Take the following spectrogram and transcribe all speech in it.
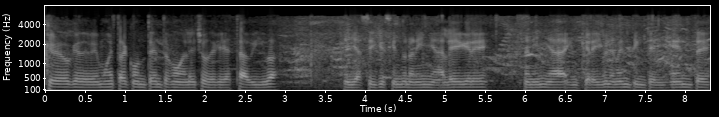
Creo que debemos estar contentos con el hecho de que ella está viva. Ella sigue siendo una niña alegre, una niña increíblemente inteligente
